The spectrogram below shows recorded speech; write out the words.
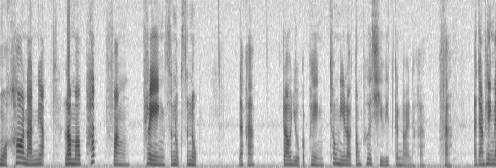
หัวข้อนั้นเนี่ยเรามาพักฟังเพลงสนุกสนุกๆนะคะ เราอยู่กับเพลงช่วงนี้เราต้องเพื่อชีวิตกันหน่อยนะคะ ค่ะ อาจารย์เพลงใด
